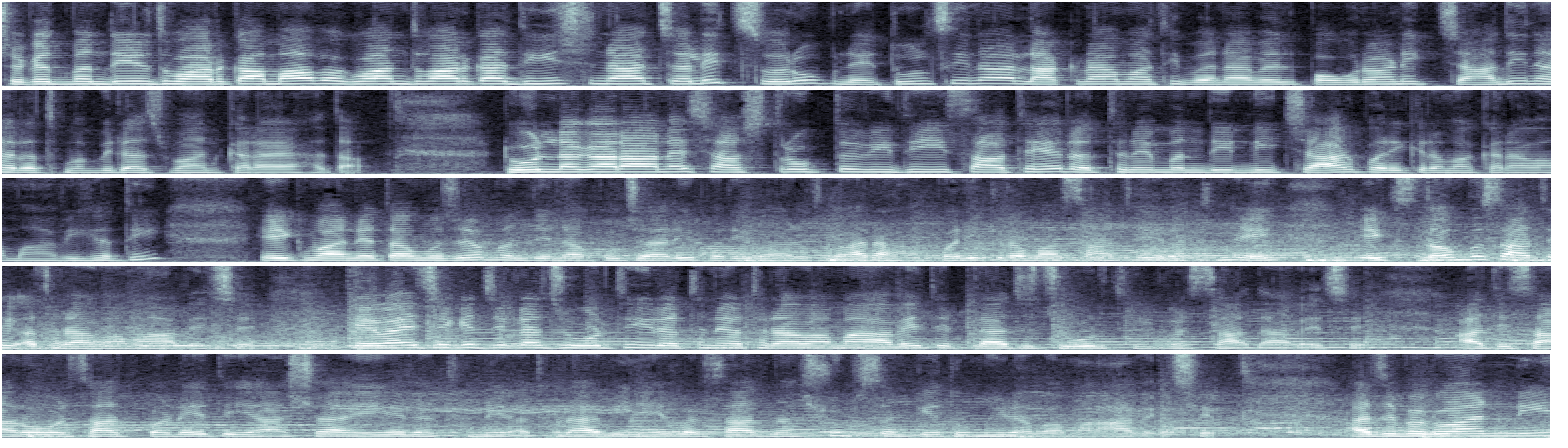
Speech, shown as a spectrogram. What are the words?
જગત મંદિર દ્વારકામાં ભગવાન દ્વારકાધીશના ચલિત સ્વરૂપને તુલસીના લાકડામાંથી બનાવેલ પૌરાણિક ચાંદીના રથમાં બિરાજમાન કરાયા હતા. ઢોલ નગારા અને શાસ્ત્રોક્ત વિધિ સાથે રથને મંદિરની ચાર પરિક્રમા કરાવવામાં આવી હતી. એક માન્યતા મુજબ મંદિરના પૂજારી પરિવાર દ્વારા પરિક્રમા સાથે રથને એક સ્તંભ સાથે અથડાવવામાં આવે છે. કહેવાય છે કે જેટલા જોરથી રથને અથડાવવામાં આવે તેટલા જ જોરથી વરસાદ આવે છે. આથી સારો વરસાદ પડે તે આશાએ રથને અથડાવીને વરસાદના શુભ સંકેતો મેળવવામાં આવે છે. આજે ભગવાનની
